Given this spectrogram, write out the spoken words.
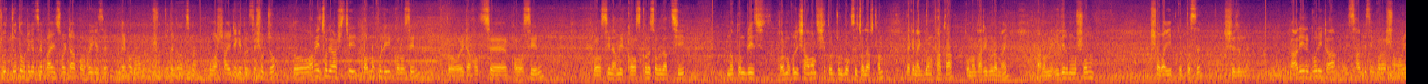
সূর্য তো উঠে গেছে, প্রায় ছয়টা পর হয়ে গেছে। এখনও সূর্য দেখা যাচ্ছে না। কুয়াশায় ডেকে ফেলছে সূর্য। তো আমি চলে আসছি কর্ণফুলি করসিন। তো এটা হচ্ছে করসিন। করসিন আমি ক্রস করে চলে যাচ্ছি। নতুন ব্রিজ, কর্ণফুলি সামান সেতুর টুল বক্সে চলে আসলাম। দেখেন একদম ফাঁকা, কোনো গাড়ি ঘোড়া নাই। কারণ ঈদের মৌসুম সবাই ঈদ করতেছে, সেজন্য। গাড়ির গড়িটা ওই সার্ভিসিং করার সময়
